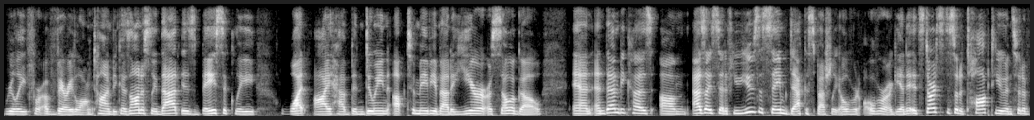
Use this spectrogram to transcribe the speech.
really for a very long time because honestly, that is basically what I have been doing up to maybe about a year or so ago. And and then because um, as I said, if you use the same deck, especially over and over again, it starts to sort of talk to you and sort of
